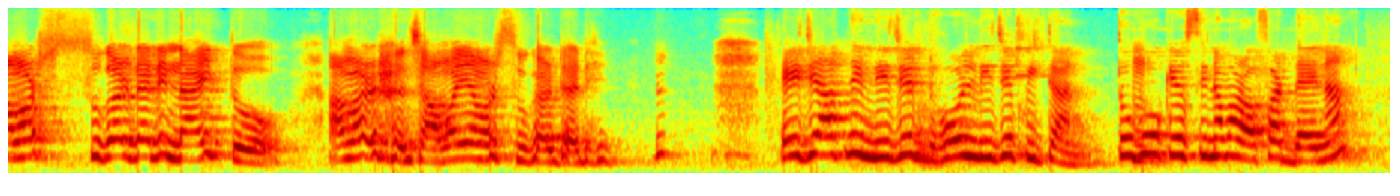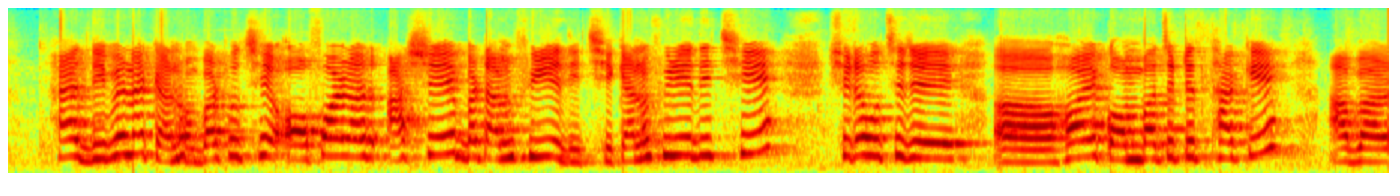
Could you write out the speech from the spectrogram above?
আমার সুগার ড্যাডি নাই তো। আমার জামাই আমার সুগার ড্যাডি এই যে আপনি নিজের ঢোল নিজে পিটান তবুও কেউ সিনেমার অফার দেয় না? হ্যাঁ দিবে না কেন? বাট হচ্ছে অফার আসে বাট আমি ফিরিয়ে দিচ্ছি। কেন ফিরিয়ে দিচ্ছি? সেটা হচ্ছে যে হয় কম বাজেটের থাকে আবার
